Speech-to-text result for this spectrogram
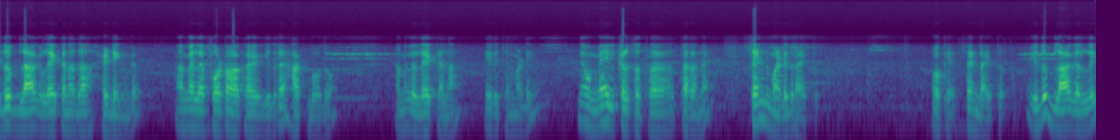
ಇದು ಬ್ಲಾಗ್ ಲೇಖನದ ಹೆಡ್ಡಿಂಗ್. ಆಮೇಲೆ ಫೋಟೋ ಹಾಕಾಗಿದ್ದರೆ ಹಾಕ್ಬೋದು. ಆಮೇಲೆ ಲೇಖನ ಈ ರೀತಿ ಮಾಡಿ. ನೀವು ಮೇಲ್ ಕಳಿಸೋ ಥರನೇ ಸೆಂಡ್ ಮಾಡಿದರೆ ಆಯಿತು. ಓಕೆ, ಸೆಂಡ್ ಆಯಿತು. ಇದು ಬ್ಲಾಗಲ್ಲಿ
